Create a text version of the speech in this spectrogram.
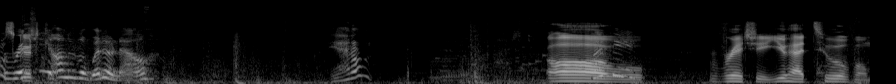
was good. Richie onto the Widow now. Yeah, I don't. Oh, Richie, you had two of them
